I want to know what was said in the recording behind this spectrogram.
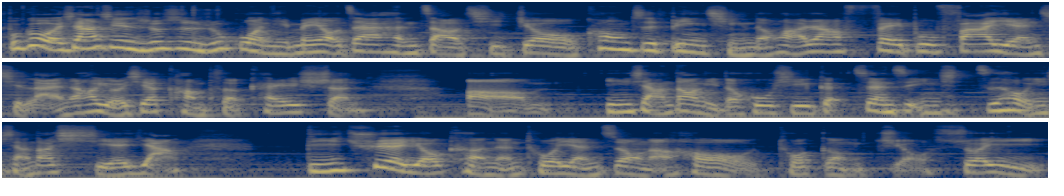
不过我相信，就是如果你没有在很早期就控制病情的话，让肺部发炎起来，然后有一些 complication，呃，影响到你的呼吸，甚至影之后影响到血氧，的确有可能拖严重，然后拖更久。所以，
